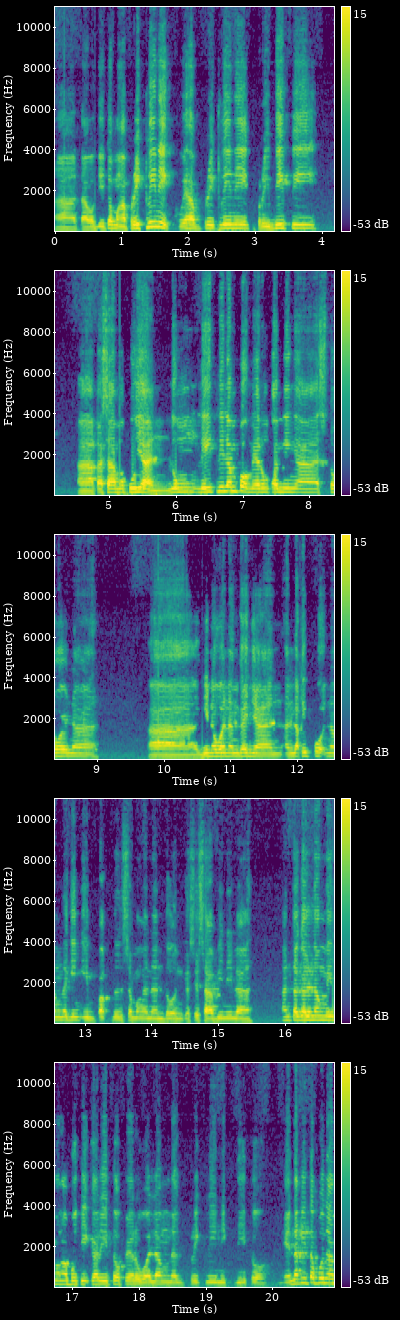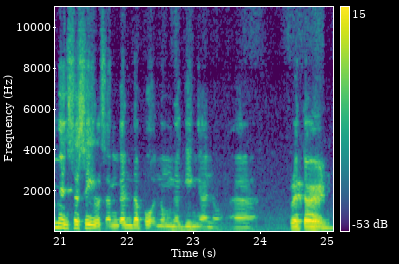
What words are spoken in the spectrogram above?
ah, tawag dito, mga pre-clinic. We have pre-clinic, pre-BP, ah, kasama po yan. Lung, lately lang po, meron kaming ah, store na ah ginawa ng ganyan, ang laki po ng naging impact dun sa mga nandoon. Kasi sabi nila, ang tagal nang may mga butika rito pero walang nag-pre-clinic dito. Eh, nakita po namin sa sales, ang ganda po nung naging ano, ah, return.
